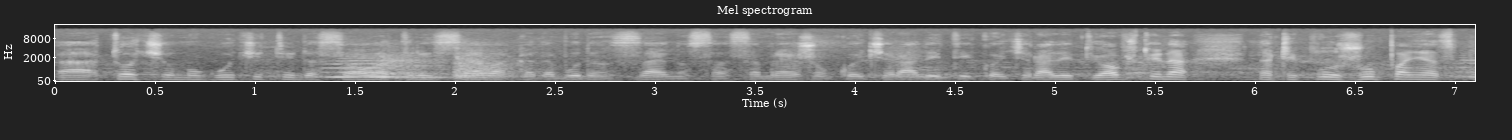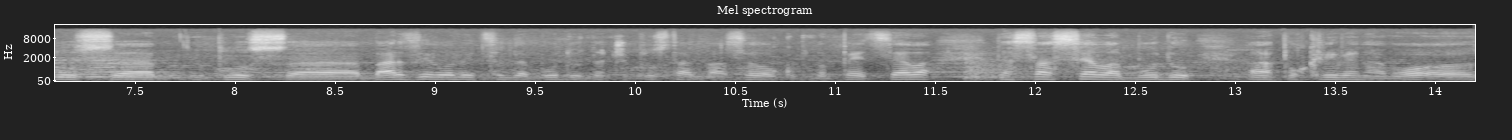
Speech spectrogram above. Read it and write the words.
A, to će omogućiti da sa ova tri sela, kada budem zajedno sa, sa mrežom koju će raditi, koju će raditi opština, znači plus Županjac, plus plus, plus Barzilovica, da budu, znači plus ta dva sela, ukupno pet sela, da sva sela budu pokrivena vo,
